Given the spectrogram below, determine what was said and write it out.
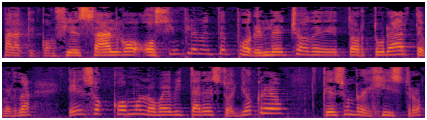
para que confieses algo o simplemente por el hecho de torturarte, ¿verdad? ¿Eso cómo lo va a evitar esto? Yo creo que es un registro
